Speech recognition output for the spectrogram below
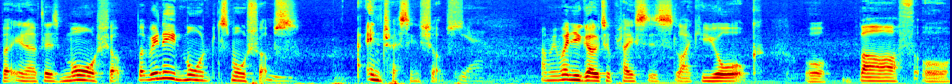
But you know, if there's more shop, but we need more small shops, interesting shops. Yeah. I mean, when you go to places like York or Bath or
